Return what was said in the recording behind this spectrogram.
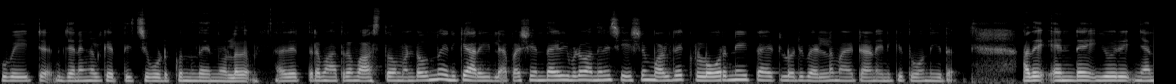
കുവൈറ്റ് ജനങ്ങൾക്ക് എത്തിച്ചു കൊടുക്കുന്നത് എന്നുള്ളത്. അതിൽ എത്രമാത്രം വാസ്തവമുണ്ടോ ഒന്നും എനിക്കറിയില്ല. പക്ഷേ എന്തായാലും ഇവിടെ വന്നതിന് ശേഷം വളരെ ക്ലോറിനേറ്റ് ആയിട്ടുള്ള ഒരു വെള്ളമായിട്ടാണ് എനിക്ക് തോന്നിയത്. അത് എന്റെ ഈ ഒരു ഞാൻ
